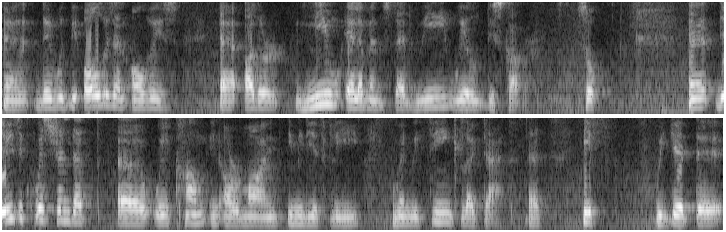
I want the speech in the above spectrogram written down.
there would be always and always other new elements that we will discover. So there is a question that will come in our mind immediately when we think like that. That if we get the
